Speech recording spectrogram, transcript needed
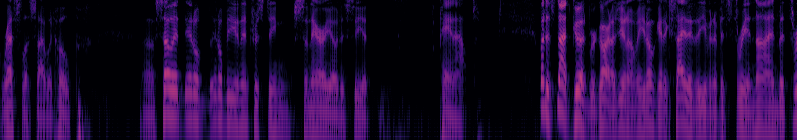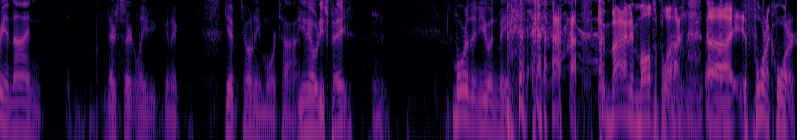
restless. I would hope. Uh, so it, it'll it'll be an interesting scenario to see it pan out. But it's not good regardless. You know, I mean, you don't get excited even if it's three and nine. But three and nine, they're certainly going to give Tony more time. You know what he's paid? More than you and me. combined and multiplied, uh, four and a quarter.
